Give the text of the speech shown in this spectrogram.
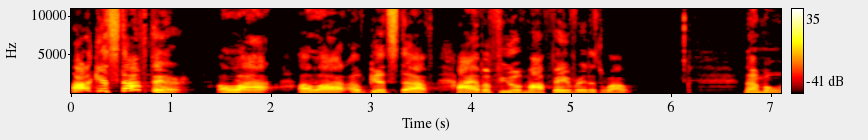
A lot of good stuff there. A lot, a lot of good stuff. I have a few of my favorite as well. Number,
